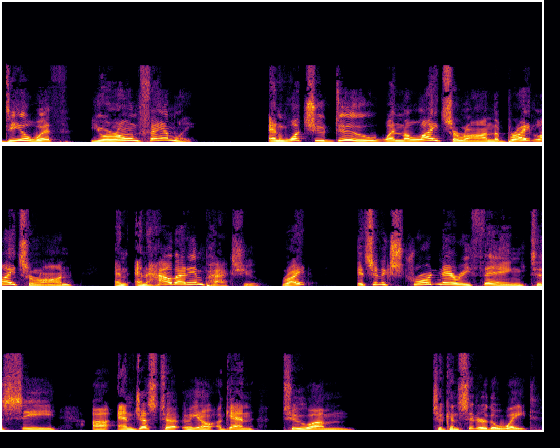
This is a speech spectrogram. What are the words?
deal with your own family and what you do when the lights are on, the bright lights are on, and, and how that impacts you, right? It's an extraordinary thing to see, uh, and just to, you know, again, to, um, to consider the weight,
